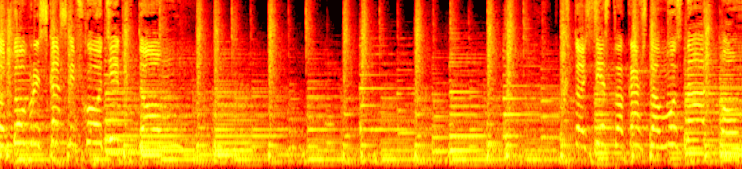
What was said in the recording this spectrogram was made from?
Кто доброй сказкой входит в дом. Кто с детства каждому знаком.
